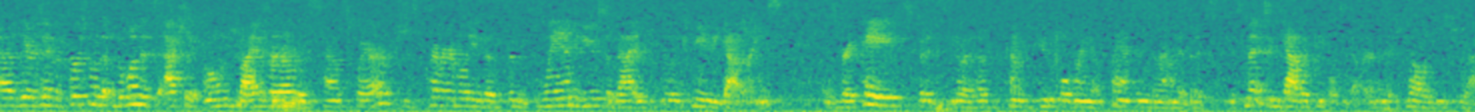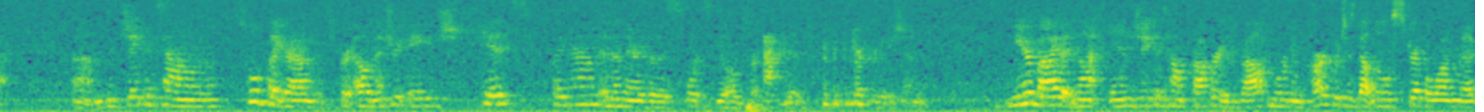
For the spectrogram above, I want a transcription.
As they were saying, the first one, the, the one that's actually owned by the borough is Town Square, which is primarily the, the land use of that is really community gatherings. Paved, but it's, you know, it has kind of beautiful ring of plantings around it, but it's, it's meant to gather people together and it's well used for that. Um, the Jenkintown School Playground is for elementary age kids playground, and then there are the sports fields for active recreation. Nearby, but not in Jenkintown proper, is Ralph Morgan Park, which is that little strip along the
